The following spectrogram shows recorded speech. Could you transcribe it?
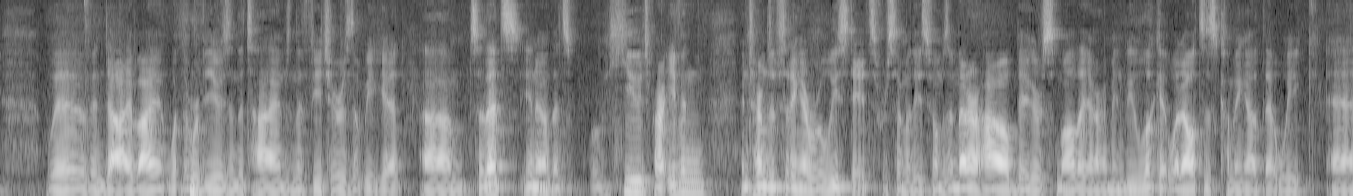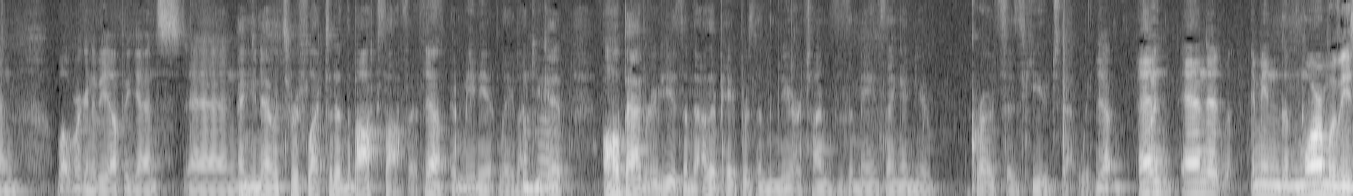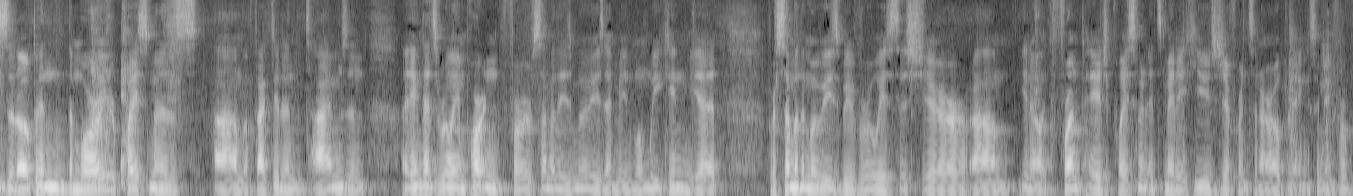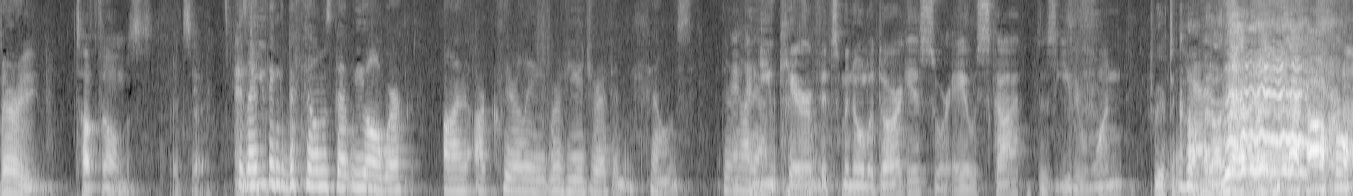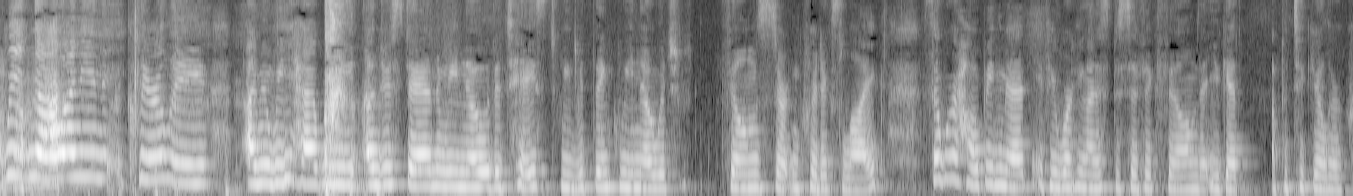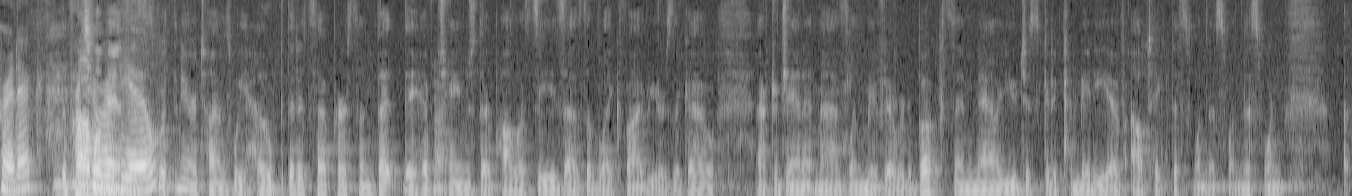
live and die by what the reviews in the Times and the features that we get. Um, so that's you know that's a huge part. Even in terms of setting our release dates for some of these films, no matter how big or small they are. I mean, we look at what else is coming out that week and what we're going to be up against, and, And you know it's reflected in the box office Yeah. immediately. Like you get all bad reviews in the other papers, and the New York Times is amazing, and your gross is huge that week. yeah, and and it, I mean, the more movies that open, the more your placement is um, affected in the Times, and I think that's really important for some of these movies. I mean, when we can get for some of the movies we've released this year, um, you know, like front page placement, it's made a huge difference in our openings. I mean, for very tough films, I'd say. Because I you- think the films that we all work on are clearly review driven films. They're And, not and do you care if advertising. it's Manohla Dargis or A.O. Scott? Does either one? Do we have to comment Yes. on that? We no, I mean clearly. I mean we have we understand and we know the taste. We would think we know which films certain critics like. So we're hoping that if you're working on a specific film, that you get a particular critic The to problem is, review. is with the New York Times, we hope that it's that person, but they have changed their policies as of like five years ago after Janet Maslin moved over to books, and now you just get a committee of, I'll take this one, this one, this one.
